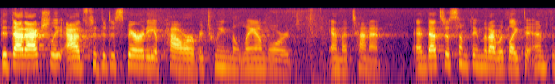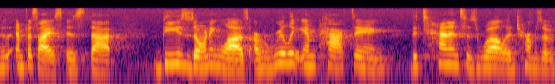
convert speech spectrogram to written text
that that actually adds to the disparity of power between the landlord and the tenant. And that's just something that I would like to em emphasize is that these zoning laws are really impacting the tenants as well in terms of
